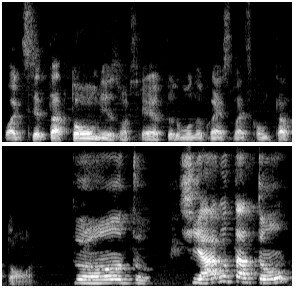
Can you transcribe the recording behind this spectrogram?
Pode ser Taton mesmo, acho que é, todo mundo conhece mais como Taton. Pronto. Thiago Taton.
